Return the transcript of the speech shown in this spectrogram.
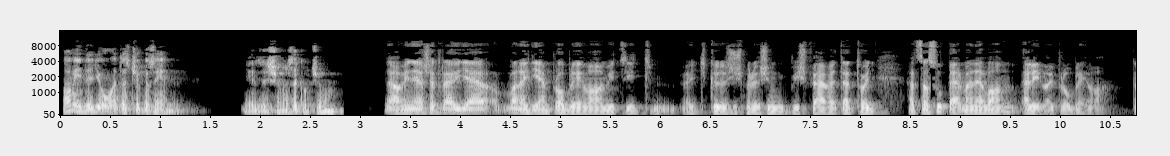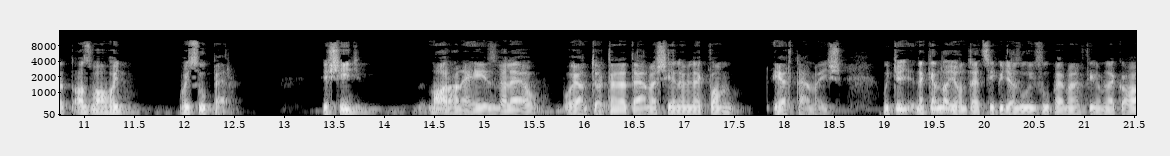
Na mindegy, jó, hát ez csak az én érzésem ezzel kapcsolatban. Ja, minden esetre ugye van egy ilyen probléma, amit itt egy közös ismerősünk is felvetett, hogy hát szóval a Superman van elég nagy probléma. Tehát az van, hogy, hogy szuper és így marha nehéz vele olyan történetet elmesélni, aminek van értelme is. Úgyhogy nekem nagyon tetszik, hogy az új Superman filmnek a,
